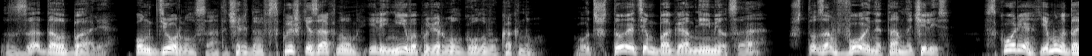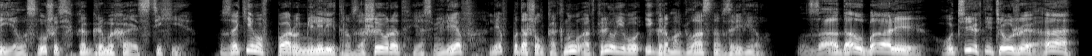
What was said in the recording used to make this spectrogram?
«Задолбали!» Он дернулся от очередной вспышки за окном и лениво повернул голову к окну. «Вот что этим богам не имется, а? Что за войны там начались?» Вскоре ему надоело слушать, как громыхает стихия. Закинув пару миллилитров за шиворот и осмелев, лев подошел к окну, открыл его и громогласно взревел. «Задолбали! Утихните уже, а!»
